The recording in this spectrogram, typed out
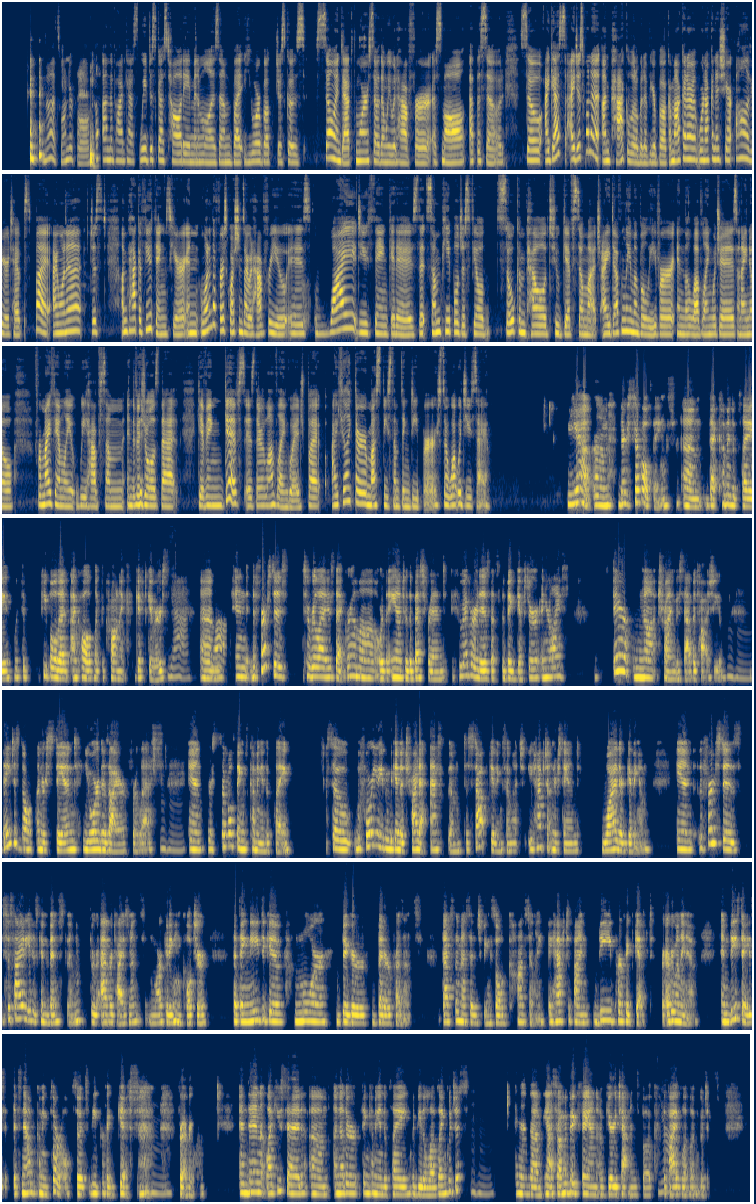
no, that's wonderful. On the podcast, we've discussed holiday minimalism, but your book just goes so in depth, more so than we would have for a small episode. So I guess I just want to unpack a little bit of your book. I'm not gonna, we're not gonna share all of your tips, but I want to just unpack a few things here. And one of the first questions I would have for you is why do you think it is that some people just feel so compelled to give so much? I definitely am a believer in the love languages, and I know for my family, we have some individuals that giving gifts is their love language, but I feel like there must be something deeper. So, what would you say? Yeah, um, there's several things um, that come into play with the people that I call like the chronic gift givers. Yeah. Um, yeah. And the first is to realize that grandma or the aunt or the best friend, whoever it is that's the big gifter in your life, they're not trying to sabotage you. Mm-hmm. They just don't understand your desire for less. Mm-hmm. And there's several things coming into play. So before you even begin to try to ask them to stop giving so much, you have to understand why they're giving them. And the first is society has convinced them through advertisements and marketing and culture that they need to give more, bigger, better presents. That's the message being sold constantly. They have to find the perfect gift for everyone they know. And these days, it's now becoming plural. So it's the perfect gifts mm-hmm. for everyone. And then, like you said, um, another thing coming into play would be the love languages. Mm-hmm. And um, yeah, so I'm a big fan of Gary Chapman's book, yeah. The Five Love Languages.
